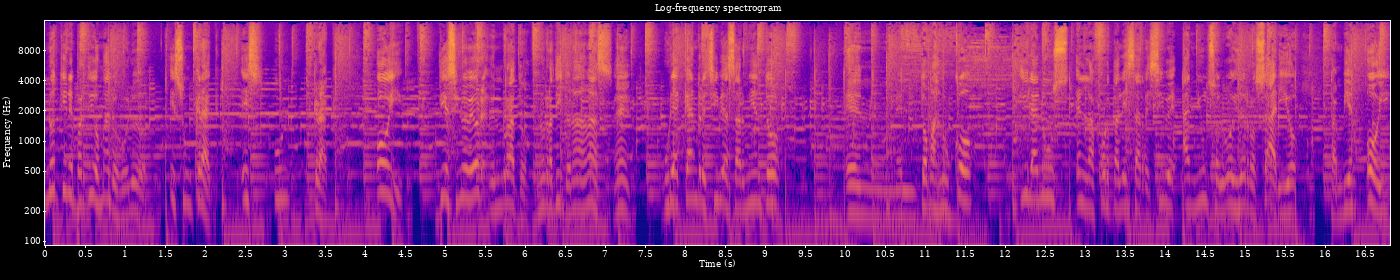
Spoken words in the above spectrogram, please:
no tiene partidos malos, boludo. Es un crack. Es un crack. Hoy, 19 horas, en un rato, en un ratito nada más. ¿eh? Huracán recibe a Sarmiento en el Tomás Ducó. Y Lanús en la Fortaleza recibe a Newell's Old Boys de Rosario. También hoy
